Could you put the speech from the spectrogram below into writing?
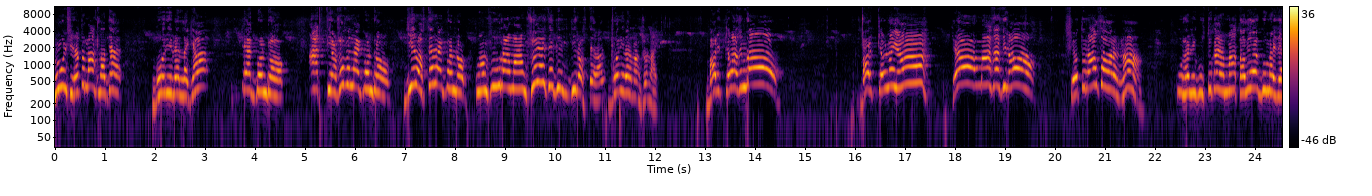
মুন্সিরা তো মাসলা দেয়। গরিবের লাগিয়া এক বন্ডক আত্মীয় স্বজন এক বন্ডক গৃহস্থের এক বন্ডক কোন পুরা গৃহস্থের, আর গরিবের মাংস নাই। বাড়ির কেউ আছেন গো? বাড়ির কেউ নাই হ্যাঁ? মাছ আছিল কেউ তো রাও চাওয়ারেন না। কুরহানি গুস্তু খায় মাথা লয়ে ঘুমাইছে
